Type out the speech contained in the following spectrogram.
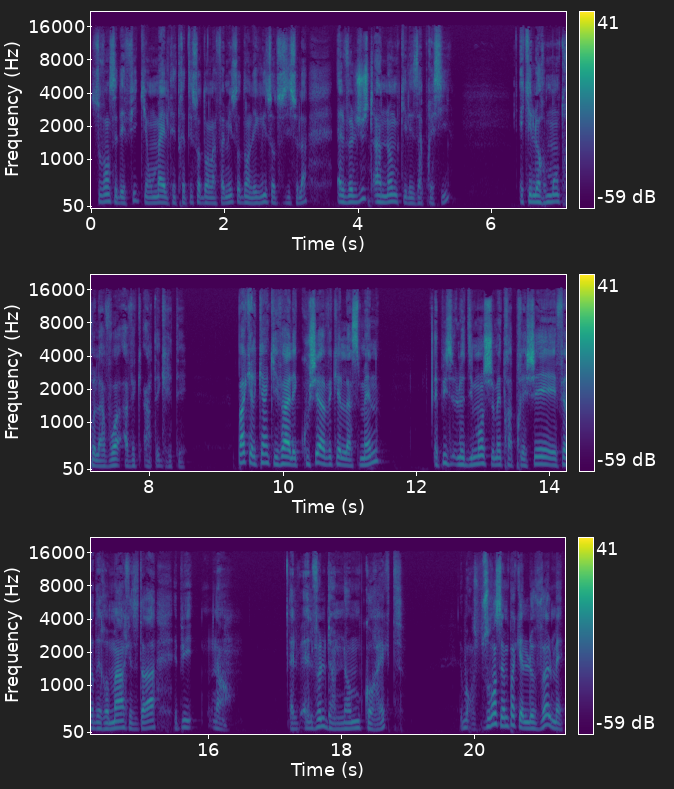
Souvent, c'est des filles qui ont mal été traitées, soit dans la famille, soit dans l'église, soit ceci, cela. Elles veulent juste un homme qui les apprécie et qui leur montre la voie avec intégrité. Pas quelqu'un qui va aller coucher avec elle la semaine et puis le dimanche se mettre à prêcher et faire des remarques, etc. Et puis, non. Elles, veulent d'un homme correct. Bon, souvent, c'est même pas qu'elles le veulent, mais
